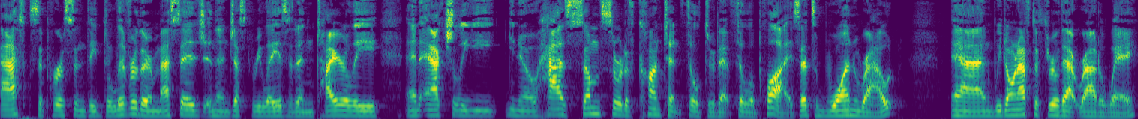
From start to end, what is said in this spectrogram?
asks a person to deliver their message and then just relays it entirely, and actually, you know, has some sort of content filter that Phil applies. That's one route, and we don't have to throw that route away.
